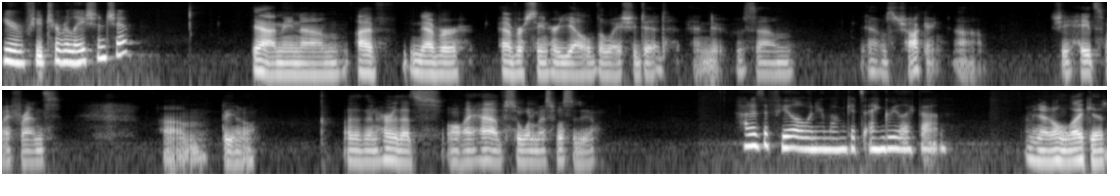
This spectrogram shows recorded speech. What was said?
your future relationship? Yeah, I mean, um, I've never ever seen her yell the way she did, and it was um, yeah, it was shocking. Um, she hates my friends, um, but you know, other than her, that's all I have. So what am I supposed to do? How does it feel when your mom gets angry like that? I mean, I don't like it,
